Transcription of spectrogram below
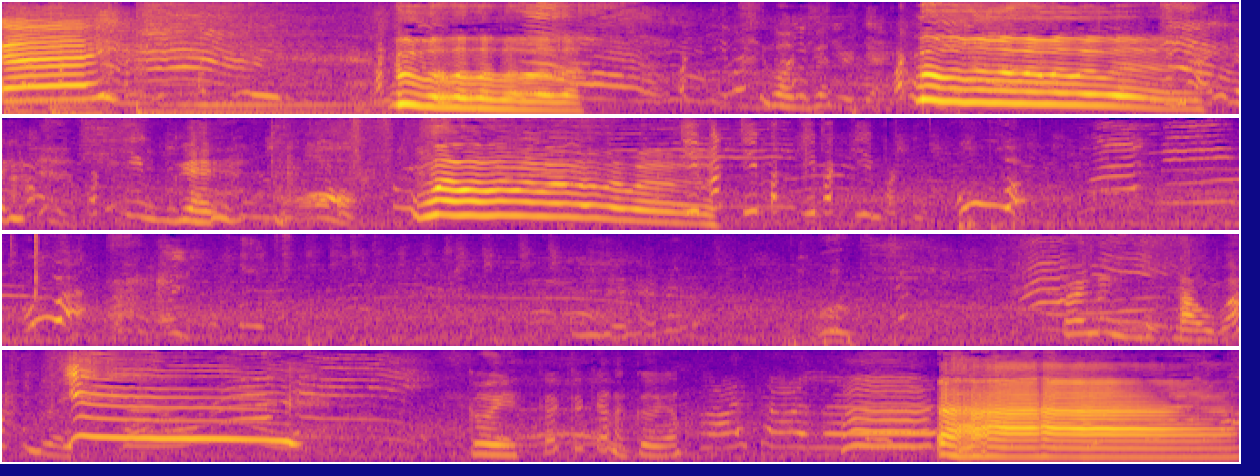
ơi Bù bù bù bù bù bù bù Bù bù bù bù bù bù à à coi nó một đầu quá người cười có có cái nào cười không à.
